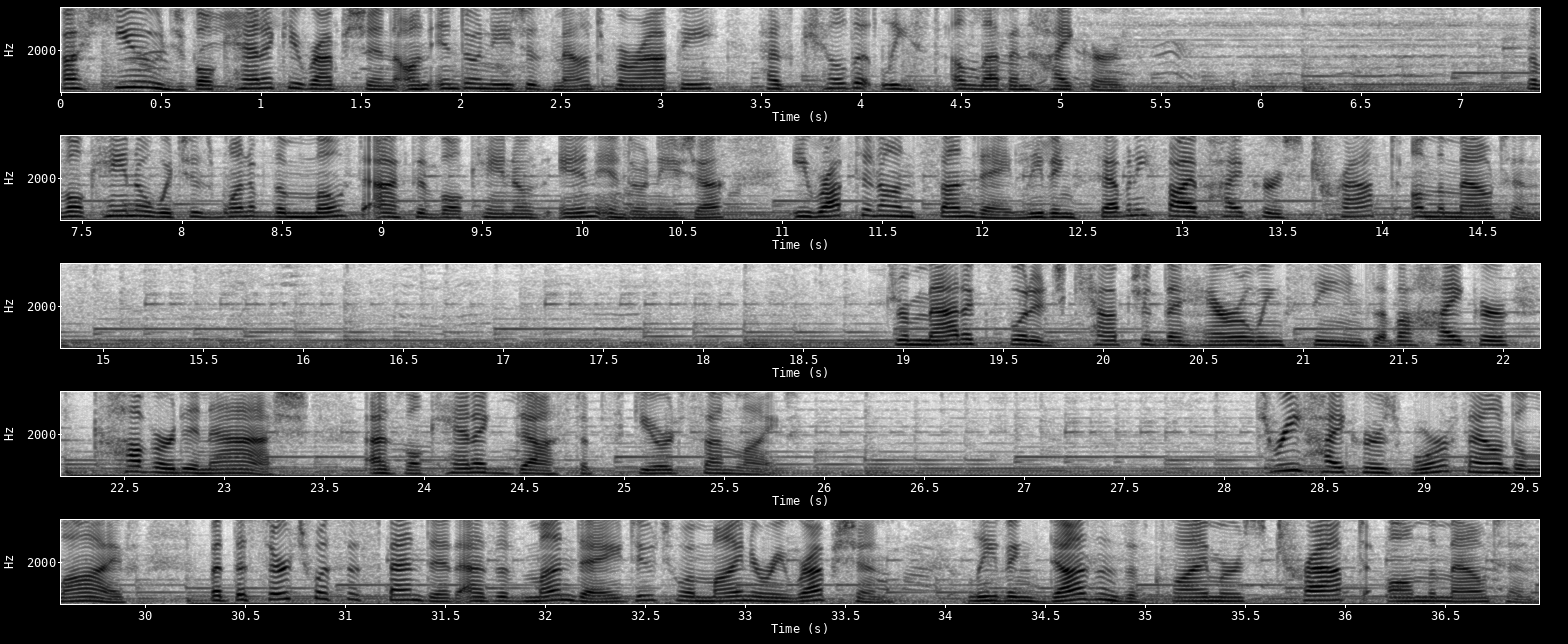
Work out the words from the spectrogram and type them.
A huge volcanic eruption on Indonesia's Mount Merapi has killed at least 11 hikers. The volcano, which is one of the most active volcanoes in Indonesia, erupted on Sunday, leaving 75 hikers trapped on the mountain. Dramatic footage captured the harrowing scenes of a hiker covered in ash as volcanic dust obscured sunlight. Three hikers were found alive, but the search was suspended as of Monday due to a minor eruption, leaving dozens of climbers trapped on the mountain.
